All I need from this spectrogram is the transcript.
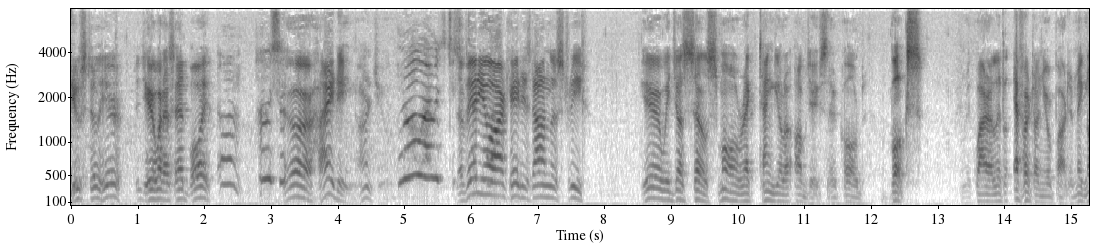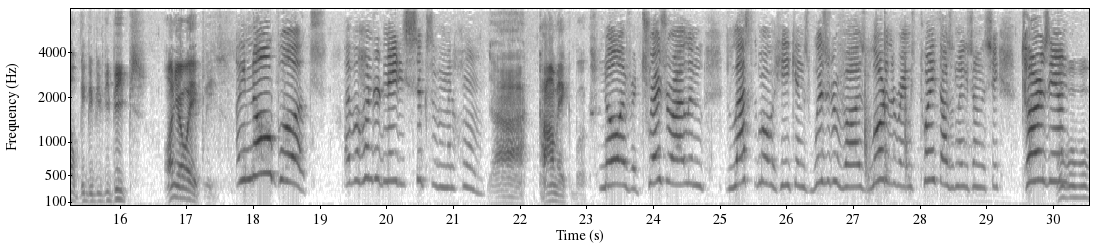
you still here? Did you hear what I said, boy? Um, I was. You're hiding, aren't you? no, I was just. The video arcade is down the street. Here we just sell small rectangular objects. They're called books. They require a little effort on your part and make no beep beep beep beep beeps. On your way, please. I know books. I have 186 of them at home. Ah, comic books. No, I've read Treasure Island, Last of the Mohicans, Wizard of Oz, Lord of the Rings, 20,000 Leagues Under the Sea, Tarzan. Whoa, whoa, whoa.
